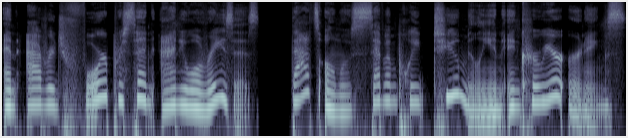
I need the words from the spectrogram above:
and average 4% annual raises, that's almost 7.2 million in career earnings.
